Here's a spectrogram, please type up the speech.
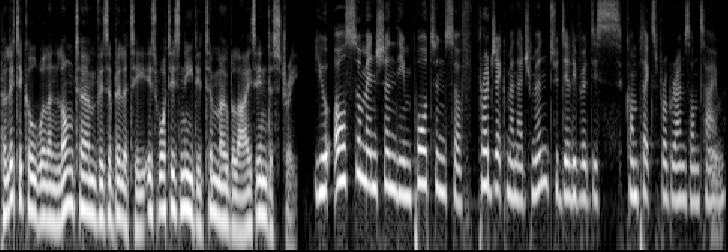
Political will and long term visibility is what is needed to mobilize industry. You also mentioned the importance of project management to deliver these complex programs on time.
